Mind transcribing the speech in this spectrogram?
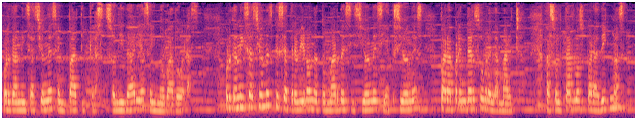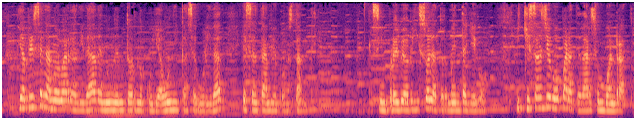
Organizaciones empáticas, solidarias e innovadoras. Organizaciones que se atrevieron a tomar decisiones y acciones para aprender sobre la marcha, a soltar los paradigmas y abrirse la nueva realidad en un entorno cuya única seguridad es el cambio constante. Sin previo aviso, la tormenta llegó, y quizás llegó para quedarse un buen rato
